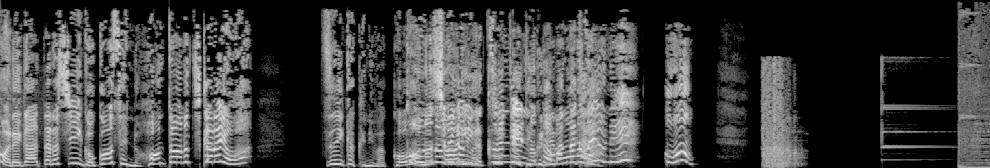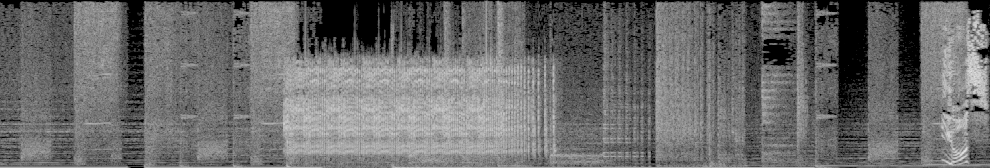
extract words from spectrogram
これが新しい五光線の本当の力よ。髄核には幸運の女神がついていてくれるんだからよね。よし。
